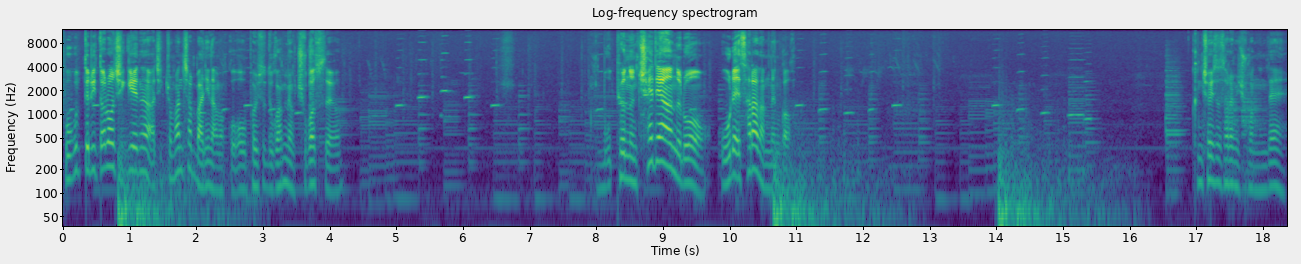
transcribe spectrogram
보급들이 떨어지기에는 아직 좀 한참 많이 남았고 어, 벌써 누구 한 명 죽었어요. 목표는 최대한으로 오래 살아남는 거 근처에서 사람이 죽었는데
